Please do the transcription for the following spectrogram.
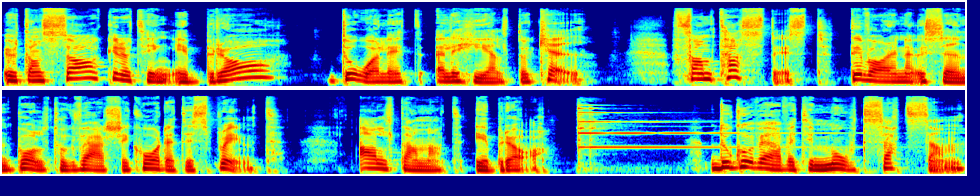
utan saker och ting är bra, dåligt eller helt okej. Okay. Fantastiskt, det var det när Usain Bolt tog världsrekordet i sprint. Allt annat är bra. Då går vi över till motsatsen,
